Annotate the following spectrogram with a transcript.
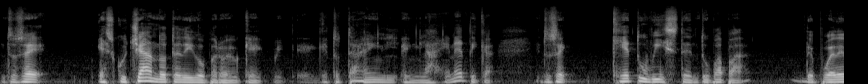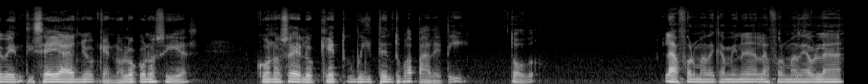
Entonces, escuchando te digo, pero que, que esto está en, en la genética. Entonces, ¿qué tuviste en tu papá después de 26 años que no lo conocías? Conocerlo, ¿qué tuviste en tu papá de ti? Todo. La forma de caminar, la forma de hablar,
